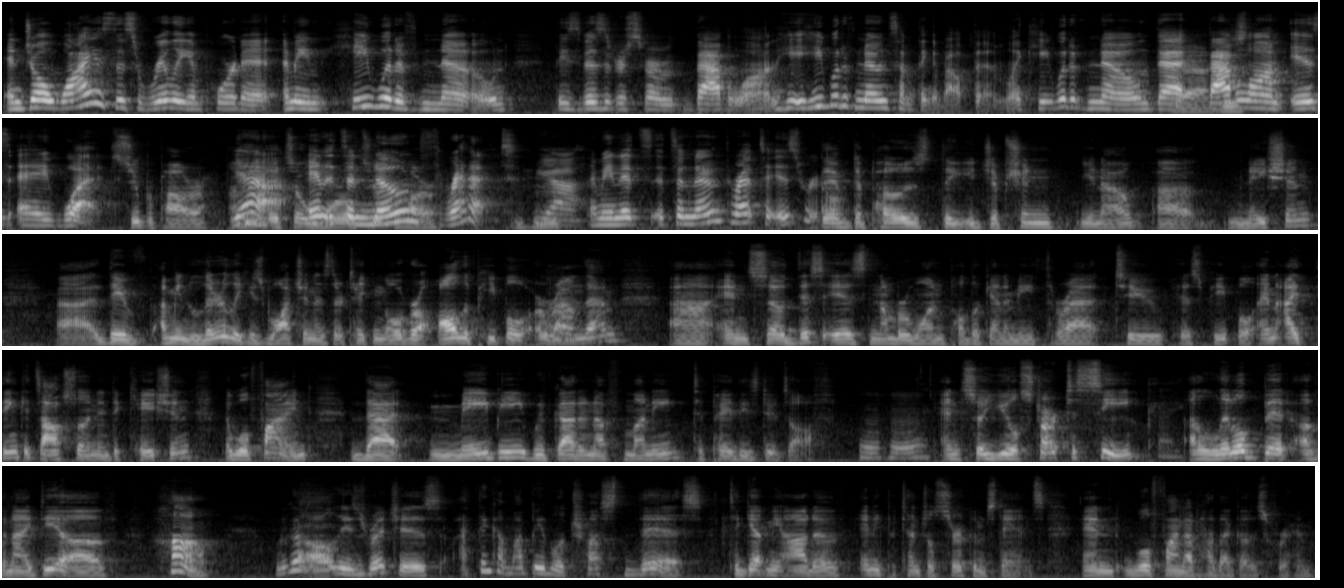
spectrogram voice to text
And Joel, why is this really important? I mean, he would have known these visitors from Babylon. He, he would have known something about them. Like he would have known that Yeah, Babylon is a what? Superpower. I yeah, mean, it's a and it's a world known superpower. threat. Yeah. I mean, it's it's a known threat to Israel. They've deposed the Egyptian, you know, uh, nation. Uh, they've, I mean, literally, he's watching as they're taking over all the people around them. Uh, and so this is number one public enemy threat to his people. And I think it's also an indication that we'll find that maybe we've got enough money to pay these dudes off. Mm-hmm. And so you'll start to see Okay. a little bit of an idea of, huh, we've got all these riches. I think I might be able to trust this to get me out of any potential circumstance. And we'll find out how that goes for him.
